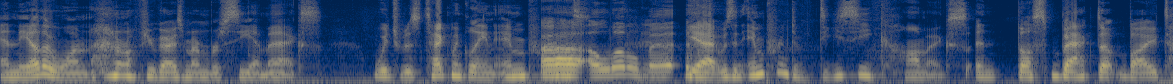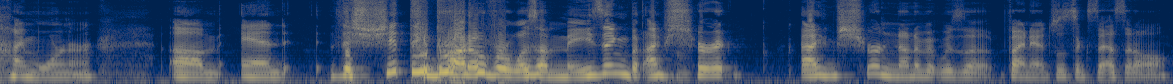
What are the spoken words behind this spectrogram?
And the other one, I don't know if you guys remember CMX, which was technically an imprint. uh, a little bit. yeah, it was an imprint of DC Comics and thus backed up by Time Warner. Um, and the shit they brought over was amazing, but I'm sure it, I'm sure none of it was a financial success at all.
